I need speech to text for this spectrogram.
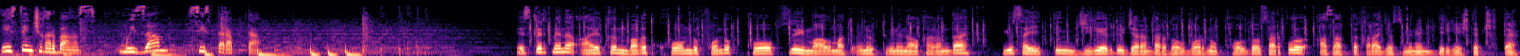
Эстен чыгарбаңыз. Мыйзам сиз тарапта. Эскертмени айкын багыт коомдук фонду коопсуз үй маалымат өнөктүгүнүн алкагында юсаиддин жигердүү жарандар долбоорунун колдоосу аркылуу азаттык радиосу менен бирге иштеп чыкты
